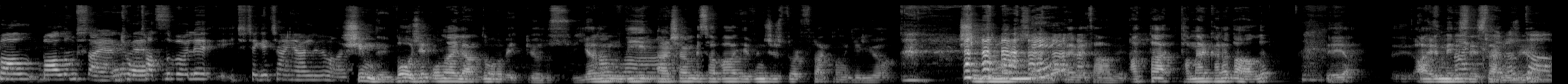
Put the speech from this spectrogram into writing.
bağ- bağlamışlar yani. Çok Evet. tatlı böyle iç içe geçen yerleri var. Şimdi Bojack onaylandı onu bekliyoruz. Yarın Allah. değil Perşembe sabahı Avengers 4 fragmanı geliyor. Çıldırmak üzere. Evet abi. Hatta Tamer Karadağlı e, Iron Man'i seslendiriyor.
